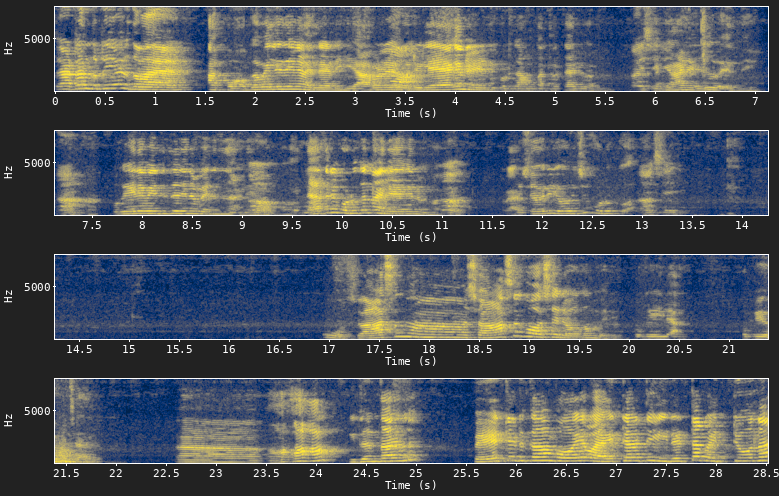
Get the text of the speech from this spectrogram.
ചേട്ടൻ എന്തിട്ട് എഴുതണേ? ആ പുകവലി ദിനമല്ലേടി അവളെ ഒരു ലേഖനം എഴുതി കൊടുക്കാൻ പത്രക്കാർ പറഞ്ഞു. ഞാൻ എഴുതുമായിരുന്നേ ആ പുകയില വരുന്നതിന് വരുന്നതാണ്. എല്ലാത്തിനും കൊടുക്കുന്ന ലേഖനം പ്രാവശ്യം അവർ ചോദിച്ചു കൊടുക്കുക ശരി. ഓ ശ്വാസ ശ്വാസകോശ രോഗം വരും. പുകയില ഉപയോഗിച്ചാൽ ആ ആ, ഇതെന്തായത് പേറ്റെടുക്കാൻ പോയ വയറ്റാട്ടി ഇരട്ട പറ്റൂന്ന്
